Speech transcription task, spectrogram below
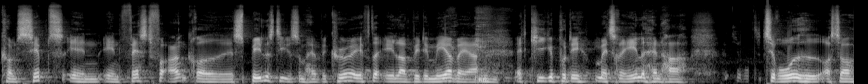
koncept, en, en fast forankret øh, spillestil, som han vil køre efter, eller vil det mere være at kigge på det materiale, han har til rådighed, og så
